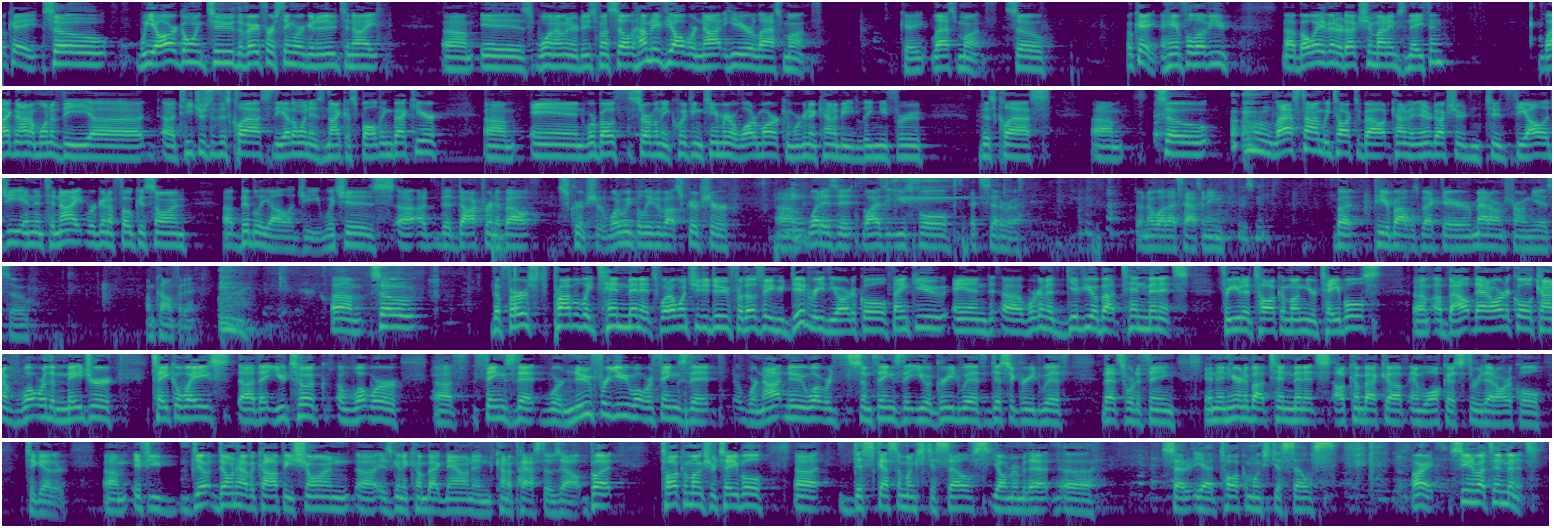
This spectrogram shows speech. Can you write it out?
Okay, so we are going to, the very first thing we're going to do tonight um, is one, I'm going to introduce myself. How many of y'all were not here last month? Okay, last month. So, okay, a handful of you. Uh, by way of introduction, my name is Nathan Wagnon. I'm one of the uh, uh, teachers of this class. The other one is Nika Spalding back here. Um, and we're both serving the equipping team here at Watermark, and we're going to kind of be leading you through this class. Um, so, last time we talked about kind of an introduction to theology, and then tonight we're going to focus on uh, bibliology, which is uh, uh, the doctrine about Scripture. What do we believe about Scripture? Um, what is it? Why is it useful? Etc. Don't know why that's happening. It was me. But Peter Bible's back there. Matt Armstrong is, so I'm confident. um, so the first probably 10 minutes, what I want you to do for those of you who did read the article, thank you. And uh, we're going to give you about 10 minutes for you to talk among your tables um, about that article, kind of what were the major takeaways uh, that you took, uh, what were uh, things that were new for you, what were things that were not new, what were some things that you agreed with, disagreed with, that sort of thing. And then here in about 10 minutes, I'll come back up and walk us through that article together. Um, if you don't have a copy, Sean uh, is going to come back down and kind of pass those out. But talk amongst your table, uh, discuss amongst yourselves. Y'all remember that? Uh, Saturday, yeah, talk amongst yourselves. All right, see you in about 10 minutes.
